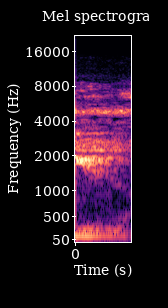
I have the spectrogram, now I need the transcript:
you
